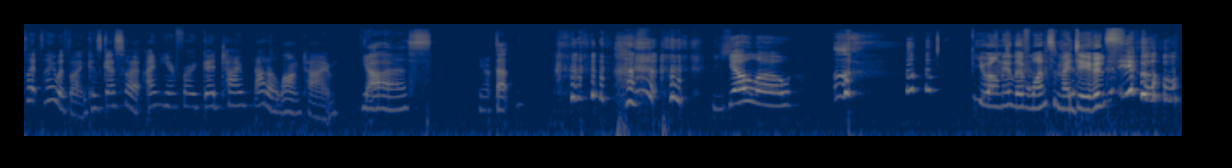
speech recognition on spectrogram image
play, play with one. Cause guess what? I'm here for a good time, not a long time. Yes. Yeah. That YOLO. you only live once, my dudes. Ew.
